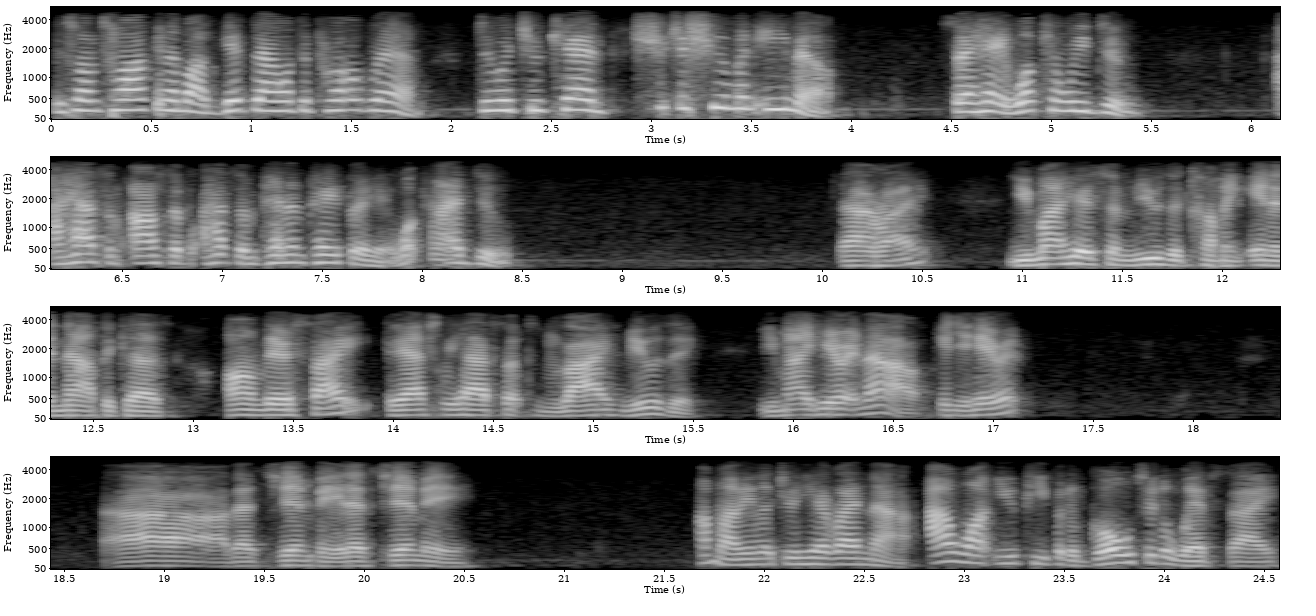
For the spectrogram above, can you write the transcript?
This is what I'm talking about. Get down with the program. Do what you can. Shoot, just shoot them an email. Say, hey, what can we do? I have some I have some pen and paper here. What can I do? All right. You might hear some music coming in and out because on their site they actually have some live music. You might hear it now. Can you hear it? Ah, that's Jimmy. That's Jimmy. I'm not even let you hear right now. I want you people to go to the website,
